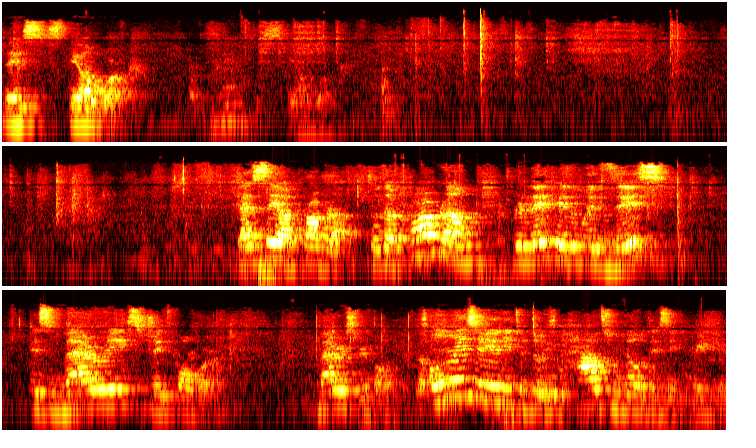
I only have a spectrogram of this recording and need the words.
This still work. Okay, this still work. Let's say a problem. So the problem related with this is very straightforward. Very straightforward. The only thing you need to do, you have to know this equation.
